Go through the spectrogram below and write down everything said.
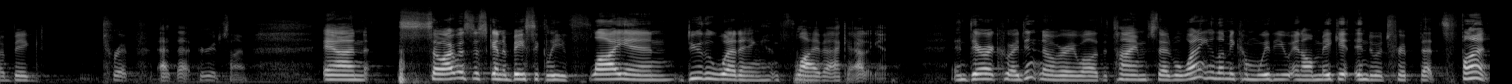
a big trip at that period of time. And so I was just going to basically fly in, do the wedding, and fly back out again. And Derek, who I didn't know very well at the time, said, Well, why don't you let me come with you and I'll make it into a trip that's fun?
